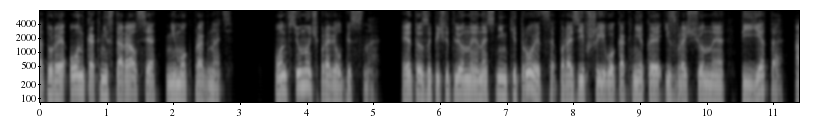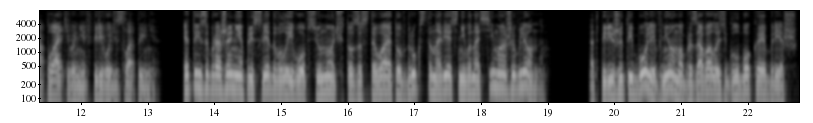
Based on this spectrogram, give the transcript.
которое он, как ни старался, не мог прогнать. Он всю ночь провел без сна. Это запечатленная на снимке троица, поразившая его как некая извращенная пиета, оплакивание в переводе с латыни. Это изображение преследовало его всю ночь, то застывая, то вдруг становясь невыносимо оживленным. От пережитой боли в нем образовалась глубокая брешь,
